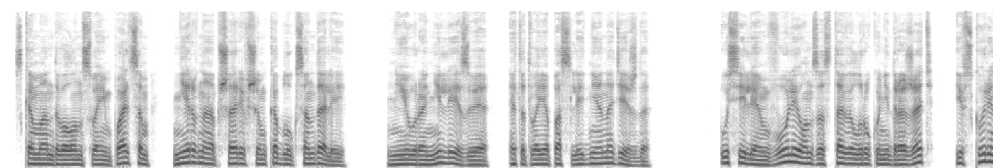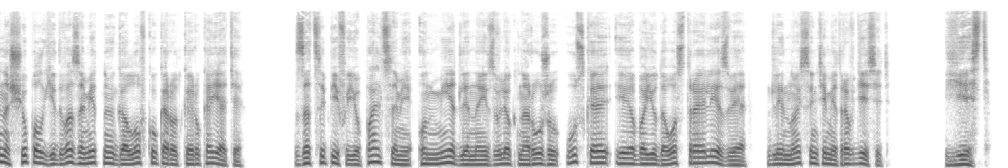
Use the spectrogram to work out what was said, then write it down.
— скомандовал он своим пальцем, нервно обшарившим каблук сандалий. «Не урони лезвие, это твоя последняя надежда». Усилием воли он заставил руку не дрожать и вскоре нащупал едва заметную головку короткой рукояти. Зацепив ее пальцами, он медленно извлек наружу узкое и обоюдоострое лезвие длиной сантиметров десять. «Есть!»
